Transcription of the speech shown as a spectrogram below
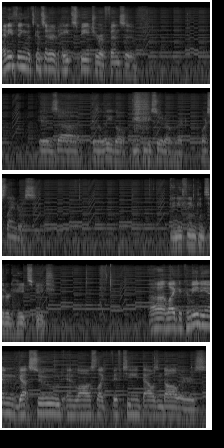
Anything that's considered hate speech or offensive is uh, is illegal, and you can be sued over it, or slanderous. Anything considered hate speech. Uh, like a comedian got sued and lost like fifteen thousand dollars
